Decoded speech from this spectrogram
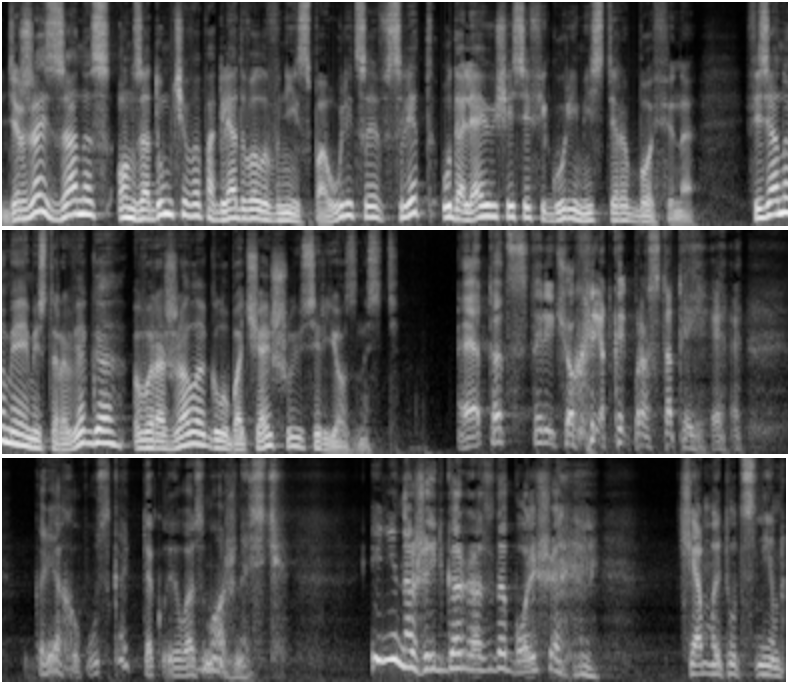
Держась за нос, он задумчиво поглядывал вниз по улице вслед удаляющейся фигуре мистера Боффина. Физиономия мистера Вега выражала глубочайшую серьезность. Этот старичок редкой простоты. Грех упускать такую возможность. И не нажить гораздо больше, чем мы тут с ним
